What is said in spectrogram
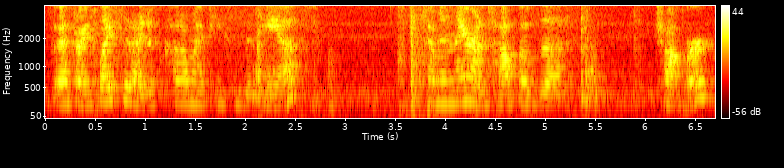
So after I slice it, I just cut all my pieces in half, stick them in there on top of the chopper.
